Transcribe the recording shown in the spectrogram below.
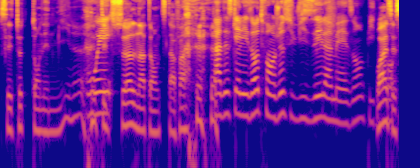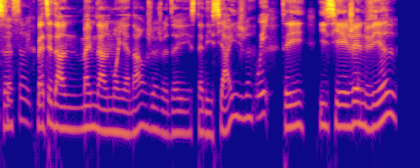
c'est tout ton ennemi. Là. Oui. T'es tout seul dans ton petite affaire. tandis que les autres font juste viser la maison. Puis Ouais, c'est ça. ça. Ben, tu sais, dans le- même dans le Moyen-Âge, je veux dire, c'était des sièges. Là. Oui, Tu sais, il siégeait une ville,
